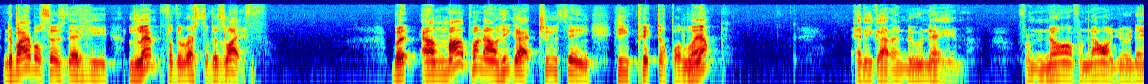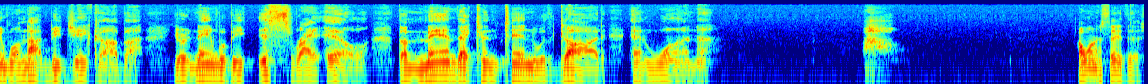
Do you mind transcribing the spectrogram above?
And the Bible says that he limped for the rest of his life. But on Mount Peniel, he got two things. He picked up a limp, and he got a new name. From now, from now on, your name will not be Jacob. Your name will be Israel, the man that contend with God and won. Wow. I want to say this.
